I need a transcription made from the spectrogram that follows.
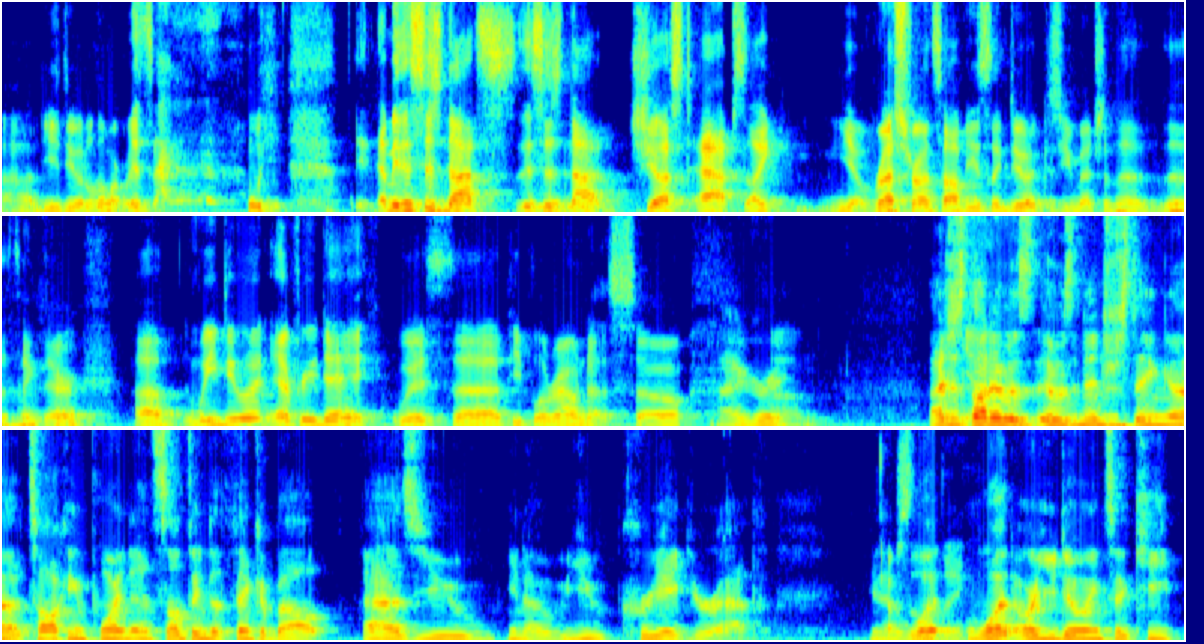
uh, you do it a little more. It's, we, I mean, this is not this is not just apps. Like you know, restaurants obviously do it because you mentioned the the Mhm. thing there. Uh, we do it every day with uh, people around us. So I agree. um, I just Yeah. thought it was it was an interesting uh, talking point and something to think about as you you know you create your app. You know Absolutely. what what are you doing to keep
